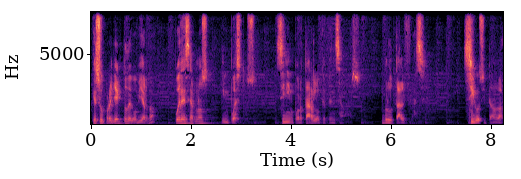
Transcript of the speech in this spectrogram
que su proyecto de gobierno puede sernos impuestos, sin importar lo que pensamos. Brutal frase. Sigo citando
